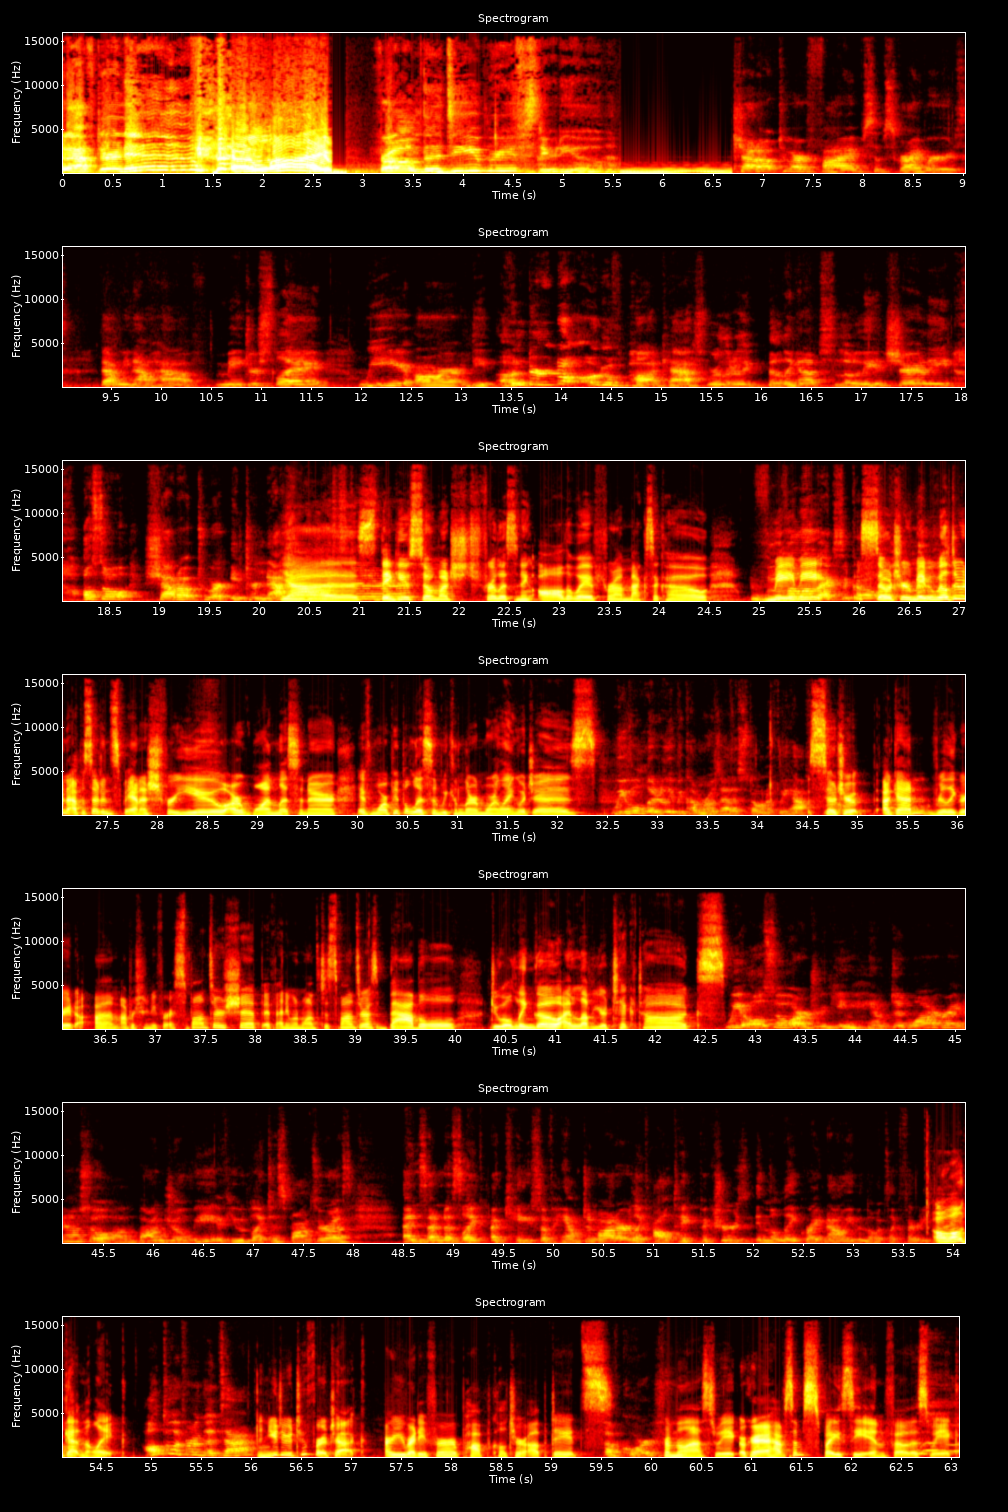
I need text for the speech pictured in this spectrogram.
Good afternoon We are live from the debrief studio. Shout out to our five subscribers that we now have. Major Slay. We are the underdog of podcasts. We're literally building it up slowly and surely. Also, shout out to our international Yes. listeners. Thank you so much for listening all the way from Mexico. Maybe so true. Maybe we'll do an episode in Spanish for you, our one listener. If more people listen, we can learn more languages. We will literally become Rosetta Stone if we have to. So true. Again, really great um, opportunity for a sponsorship. If anyone wants to sponsor us, Babbel, Duolingo. I love your TikToks. We also are drinking Hampton water right now. So, um, Bon Jovi, if you would like to sponsor us and send us like a case of Hampton water, like I'll take pictures in the lake right now, even though it's like 30. Oh, I'll get in the lake. I'll do it for a good time. And you do it too for a check. Are you ready for our pop culture updates Of course. from the last week? Okay, I have some spicy info this week.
